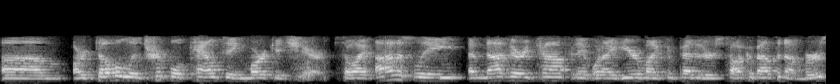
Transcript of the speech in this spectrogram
um, are double and triple counting market share. So I honestly am not very confident when I hear my competitors talk about the numbers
